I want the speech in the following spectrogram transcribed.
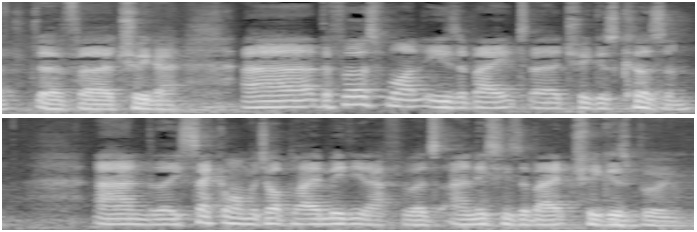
of, of uh, Trigger. Uh, the first one is about uh, Trigger's cousin, and the second one, which I'll play immediately afterwards, and this is about Trigger's broom.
